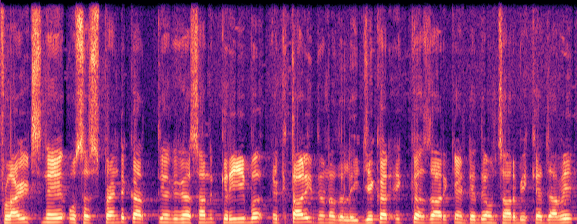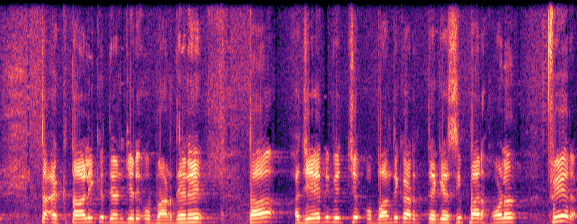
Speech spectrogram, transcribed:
ਫਲਾਈਟਸ ਨੇ, ਉਹ ਸਸਪੈਂਡ ਕਰ ਦਿੱਤੀਆਂ ਗਈਆਂ ਸਨ। ਕਰੀਬ 41 ਦਿਨਾਂ ਦੇ ਲਈ, ਜੇਕਰ 1000 ਘੰਟੇ ਦੇ ਅਨੁਸਾਰ ਵੇਖਿਆ ਜਾਵੇ, ਤਾਂ 41 ਕੁ ਦਿਨ ਜਿਹੜੇ ਉਹ ਬਣਦੇ ਨੇ, ਤਾਂ ਅਜੇ ਦੇ ਵਿੱਚ ਉਹ ਬੰਦ ਕਰ ਦਿੱਤੇ ਗਏ ਸੀ। ਪਰ ਹੁਣ ਫਿਰ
